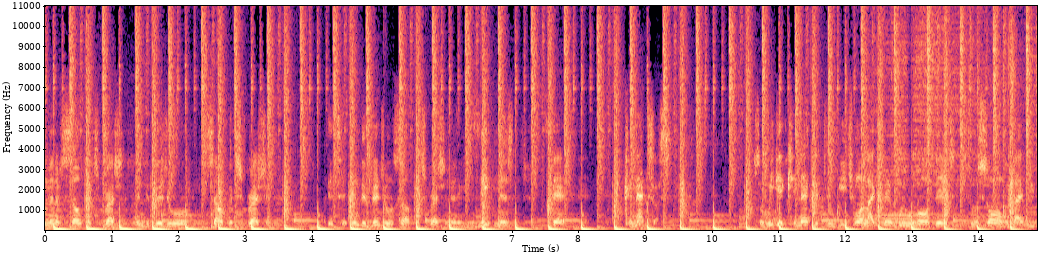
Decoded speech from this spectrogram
element of self-expression, individual self-expression. It's an individual self-expression and a uniqueness that connects us. So we get connected through each one. Like if we were all dancing to a song we like, we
